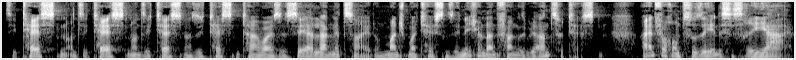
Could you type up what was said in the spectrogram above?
Sie testen und sie testen und sie testen. Also sie testen teilweise sehr lange Zeit und manchmal testen sie nicht und dann fangen sie wieder an zu testen. Einfach um zu sehen, ist es real?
